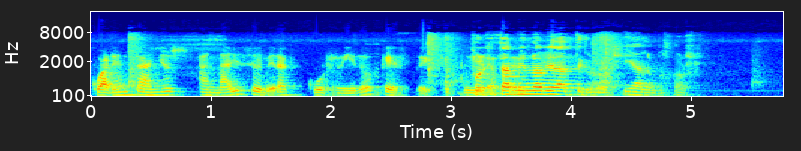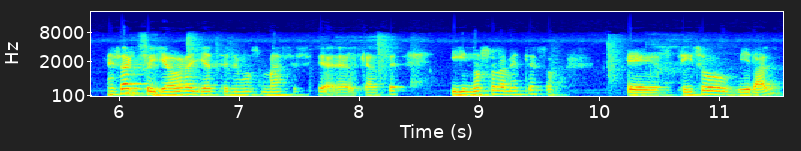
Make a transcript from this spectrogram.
40 años a nadie se le hubiera ocurrido que, este, que Porque también no había la tecnología a lo mejor. Exacto, y ahora ya tenemos más ese alcance. Y no solamente eso, eh, se hizo viral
